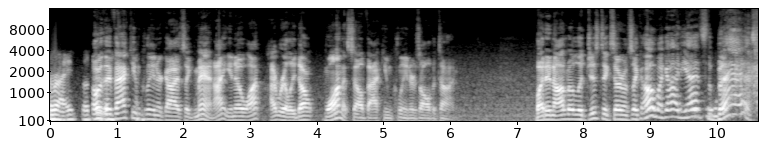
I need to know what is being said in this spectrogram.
Right. That's Oh, the vacuum cleaner guy's like, man, I, you know what? I really don't want to sell vacuum cleaners all the time. But in auto logistics, everyone's like, oh my God, yeah, it's the best.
